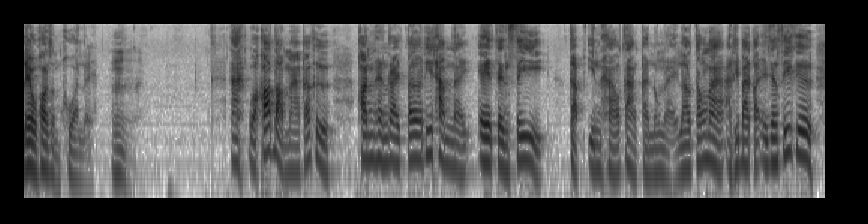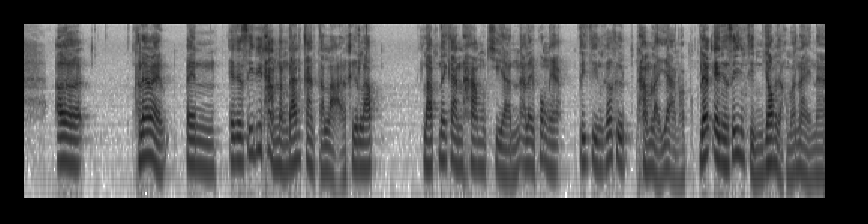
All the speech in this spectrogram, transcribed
เร็วพอสมควรเลยอืมอะหัวข้อต่อมาก็คือ content writer ที่ทำในเอเจนซี่ กับ in-house ต่างกันตรงไหน เราต้องมาอธิบายก่อนเอเจนซี่คือเออเขาเรียกอะไรเป็นเอเจนซี่ที่ทำทางด้านการตลาดคือรับรับในการทำเขียนอะไรพวกเนี้ยจริงๆก็คือทำหลายอย่างครับเรียกเอเจนซี่จริงๆย่อมาจากคำว่านายหน้า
